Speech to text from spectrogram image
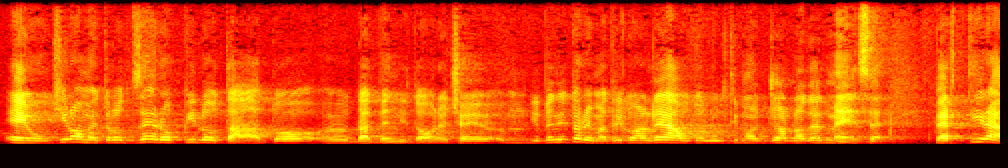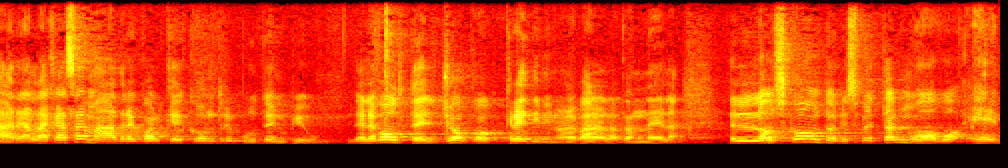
è un chilometro zero pilotato eh, dal venditore, cioè mm, il venditore matricola le auto l'ultimo giorno del mese per tirare alla casa madre qualche contributo in più. Delle volte il gioco, credimi, non ne vale la candela, lo sconto rispetto al nuovo è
